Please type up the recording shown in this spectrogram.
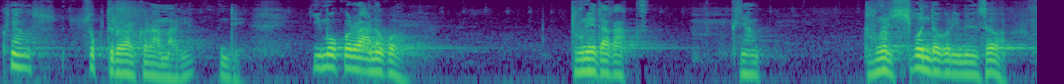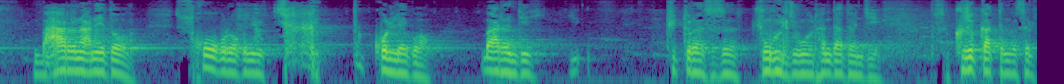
그냥 쑥 들어갈 거란 말이야. 근데 이목구를 안 하고 눈에다가 그냥 눈을 희번덕거리면서 말은 안 해도 속으로 그냥 잔뜩 골래고 말은 이제 뒤돌아서서 중얼중얼 한다든지 무슨 그릇 같은 것을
